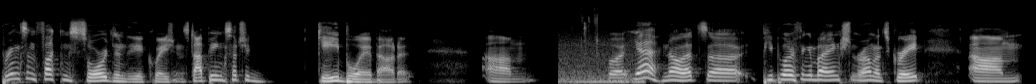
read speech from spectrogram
bring some fucking swords into the equation. Stop being such a gay boy about it. Um, but yeah, no, that's uh, people are thinking about ancient Rome. That's great. Um,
